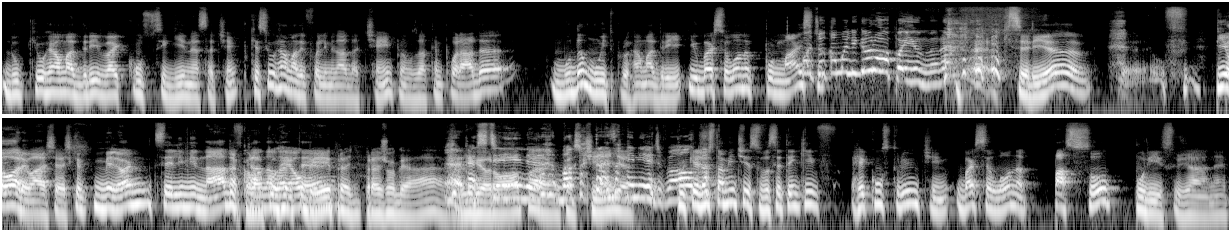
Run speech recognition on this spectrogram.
do que o Real Madrid vai conseguir nessa Champions, porque se o Real Madrid for eliminado da Champions, a temporada muda muito para o Real Madrid. E o Barcelona, por mais. Pode que... jogar uma Liga Europa ainda, né? É, que seria é, pior, eu acho. Acho que é melhor ser eliminado. É, ficar coloca na o Real B para jogar a Liga Castilha, Europa. Bota Castilha. de volta. Porque é justamente isso. Você tem que reconstruir um time. O Barcelona passou por isso já, né?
